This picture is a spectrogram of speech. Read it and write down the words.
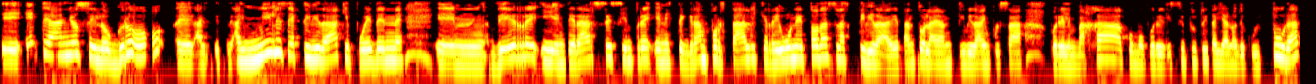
este año se logró eh, hay, miles de actividades que pueden em, ver y enterarse siempre en este gran portal que reúne todas las actividades, tanto la actividad impulsada por el Embajada como por el Instituto Italiano de Cultura,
